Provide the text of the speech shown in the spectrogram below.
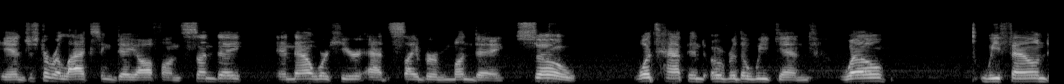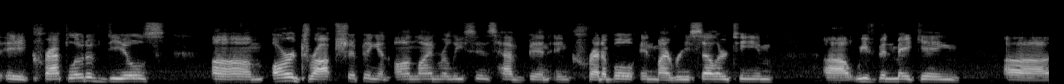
and just a relaxing day off on Sunday. And now we're here at Cyber Monday. So, what's happened over the weekend? Well, we found a crapload of deals. Um, our drop shipping and online releases have been incredible in my reseller team. Uh, we've been making uh,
